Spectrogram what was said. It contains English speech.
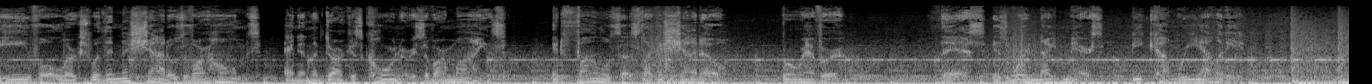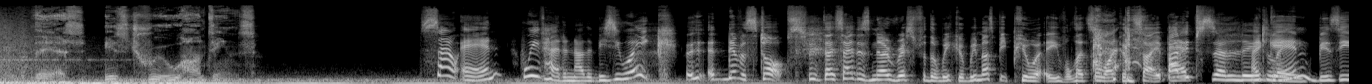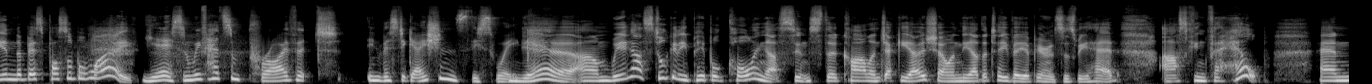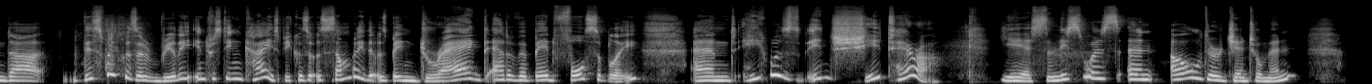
Evil lurks within the shadows of our homes and in the darkest corners of our minds. It follows us like a shadow forever. This is where nightmares become reality. This is True Hauntings. So, Anne, we've had another busy week. It it never stops. They say there's no rest for the wicked. We must be pure evil. That's all I can say. But Absolutely. again, busy in the best possible way. Yes, and we've had some private investigations this week. Yeah, um, we are still getting people calling us since the Kyle and Jackie O show and the other TV appearances we had asking for help. And uh, this week was a really interesting case because it was somebody that was being dragged out of a bed forcibly and he was in sheer terror. Yes, and this was an older gentleman.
